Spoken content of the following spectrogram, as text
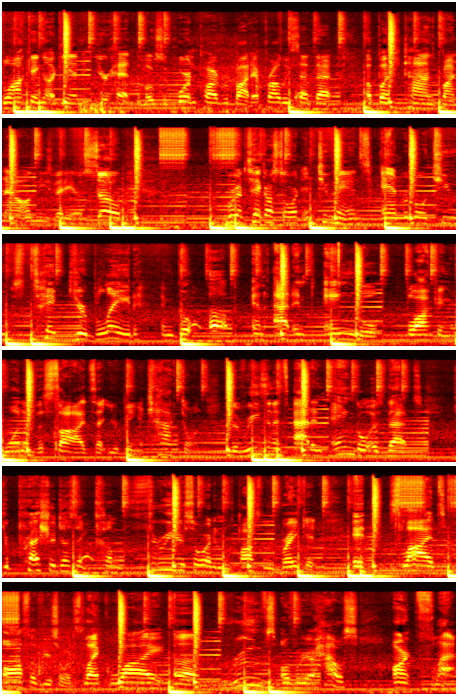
Blocking, again, your head, the most important part of your body. I probably said that a bunch of times by now on these videos. So, take our sword in two hands and we're going to take your blade and go up and at an angle blocking one of the sides that you're being attacked on. The reason it's at an angle is that your pressure doesn't come through your sword and possibly break it. It slides off of your sword. It's like why uh, roofs over your house aren't flat.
